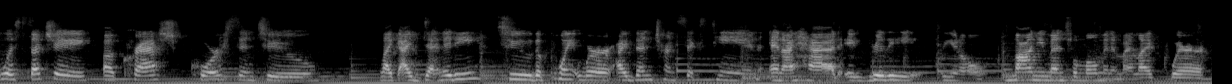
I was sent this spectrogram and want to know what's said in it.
was such a, a crash course into like identity to the point where I then turned 16 and I had a really, you know, monumental moment in my life where,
